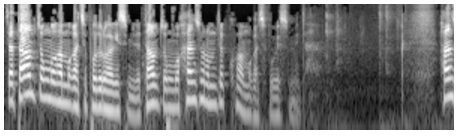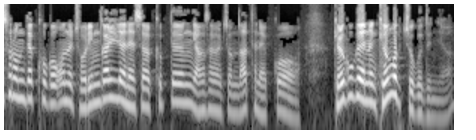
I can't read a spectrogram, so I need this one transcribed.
자 다음 종목 한번 같이 보도록 하겠습니다. 다음 종목 한솔홈데코 한번 같이 보겠습니다. 한솔홈데코가 오늘 조림 관련해서 급등 양상을 좀 나타냈고 결국에는 경업주거든요.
